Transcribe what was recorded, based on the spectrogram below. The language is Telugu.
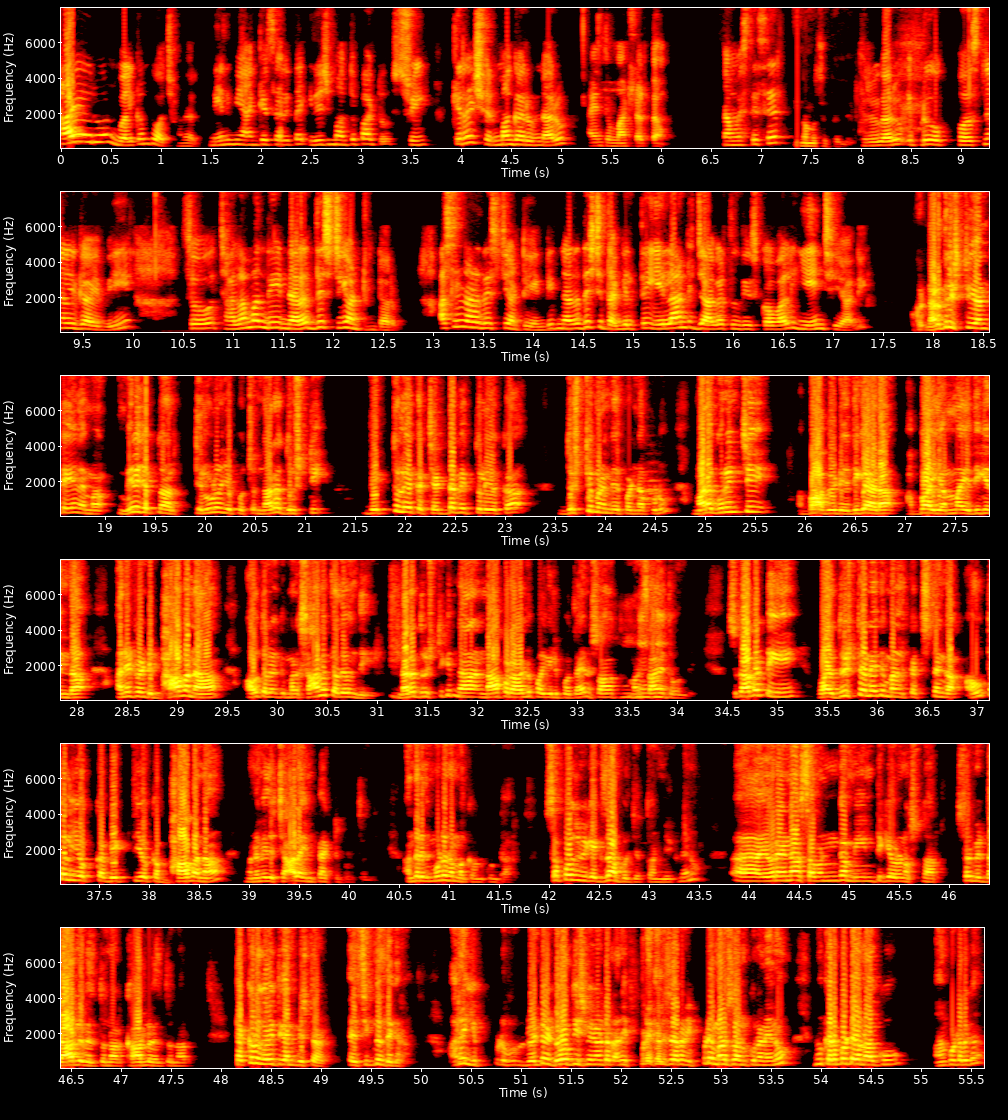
Hi everyone welcome to our channel నేను మీ యాంకే సరిత. ఈరోజు మనతో పాటు శ్రీ కిరణ్ శర్మ గారు ఉన్నారు. ఆయనతో మాట్లాడతాం. నమస్తే సార్. నమస్తే గురువు గారు ఇప్పుడు పర్సనల్గా ఇది సో చాలా మంది నరదృష్టి అంటుంటారు. అసలు నరదృష్టి అంటే ఏంటి? నరదృష్టి తగిలితే ఎలాంటి జాగ్రత్తలు తీసుకోవాలి? ఏం చేయాలి? ఒక నరదృష్టి అంటే? మీరే చెప్తున్నారు. తెలుగులో చెప్పొచ్చు. నర దృష్టి వ్యక్తుల యొక్క చెడ్డ వ్యక్తుల యొక్క దృష్టి మన మీద పడినప్పుడు మన గురించి అబ్బా వీడు ఎదిగాడా? అబ్బా ఈ అమ్మాయి ఎదిగిందా? అనేటువంటి భావన అవతల మన సామెత అదే ఉంది. నర దృష్టికి నాపరాళ్ళు పగిలిపోతాయని మన. సామెత ఉంది. సో కాబట్టి వారి దృష్టి అనేది మనకి ఖచ్చితంగా అవతల యొక్క వ్యక్తి యొక్క భావన మన మీద చాలా ఇంపాక్ట్ పడుతుంది. అందరికి మూఢనమ్మకం అనుకుంటారు. సపోజ్ మీకు ఎగ్జాంపుల్ చెప్తాను మీకు నేను. ఎవరైనా సడన్గా మీ ఇంటికి ఎవరైనా వస్తున్నారు. సరే మీరు దారిలో వెళ్తున్నారు కార్లో వెళ్తున్నారు. టక్కున వ్యక్తి కనిపిస్తాడు. సిగ్నల్ దగ్గర. అరే ఇప్పుడు వెంటనే డోర్ తీసి మీరు అంటారు. అరే ఇప్పుడే కలిసారు ఇప్పుడే మనసు అనుకున్నా నేను. నువ్వు కనపడ్డావు నాకు అనుకుంటారుగా?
